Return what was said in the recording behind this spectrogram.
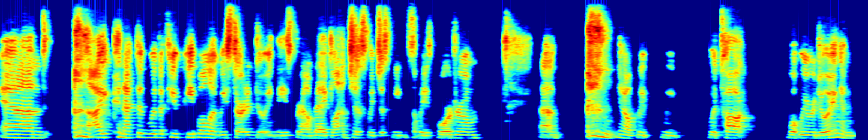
And I connected with a few people and we started doing these brown bag lunches. We just meet in somebody's boardroom. Um, you know, we, we would talk what we were doing and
